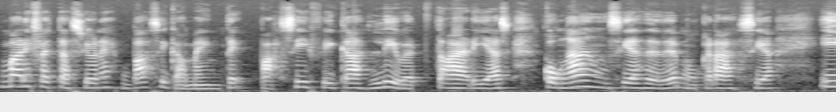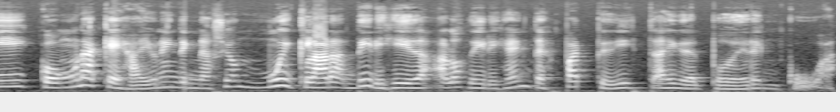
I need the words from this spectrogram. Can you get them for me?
manifestaciones básicamente pacíficas, libertarias, con ansias de democracia y con una queja y una indignación muy clara dirigida a los dirigentes partidistas y del poder en Cuba.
